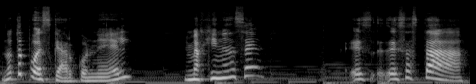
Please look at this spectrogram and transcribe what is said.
no te puedes quedar con él. Imagínense, es, es hasta...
